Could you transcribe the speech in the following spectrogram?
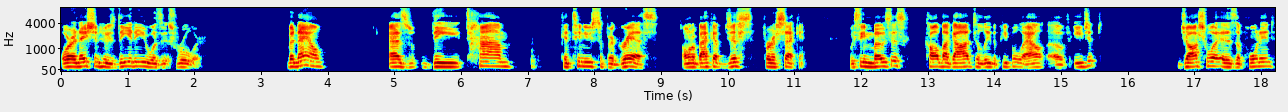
or a nation whose deity was its ruler. But now, as the time continues to progress, I want to back up just for a second. We see Moses called by God to lead the people out of Egypt. Joshua is appointed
